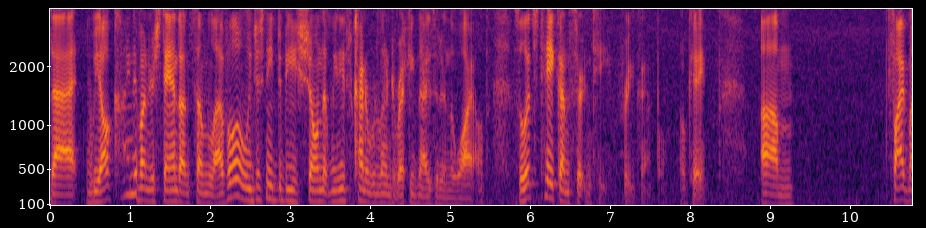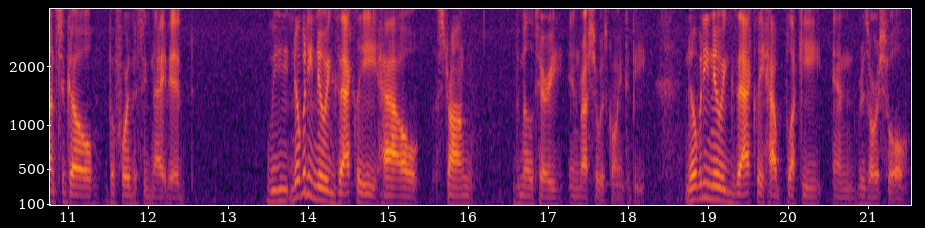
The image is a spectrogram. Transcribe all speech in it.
that we all kind of understand on some level, and we just need to be shown that we need to kind of learn to recognize it in the wild. So let's take uncertainty, for example. Okay, um, five months ago, before this ignited, we nobody knew exactly how strong the military in Russia was going to be. Nobody knew exactly how plucky and resourceful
